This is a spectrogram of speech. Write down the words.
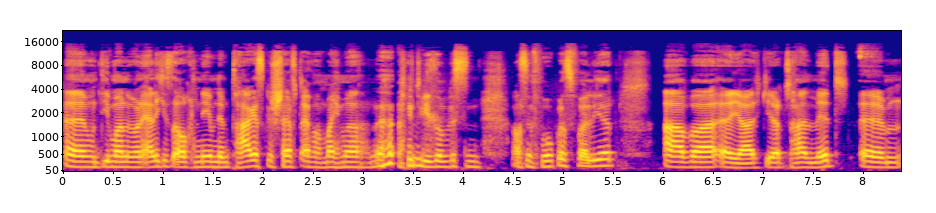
äh, und die man, wenn man ehrlich ist, auch neben dem Tagesgeschäft einfach manchmal ne, irgendwie so ein bisschen aus dem Fokus verliert. Aber äh, ja, ich gehe da total mit. Ähm,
